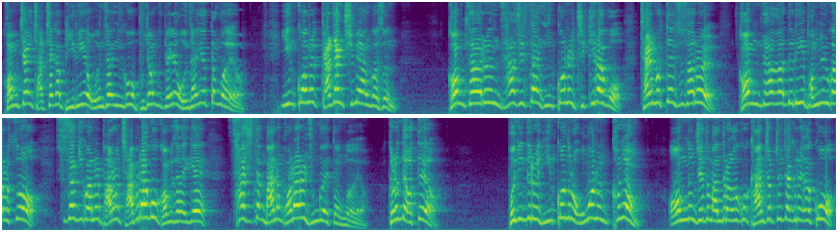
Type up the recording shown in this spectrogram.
검찰 자체가 비리의 온상이고 부정부패의 온상이었던 거예요. 인권을 가장 침해한 것은 검찰은 사실상 인권을 지키라고 잘못된 수사를 검사들이 법률가로서 수사기관을 바로 잡으라고 검사에게 사실상 많은 권한을 준 거였던 거예요. 그런데 어때요? 본인들은 인권을 옹호는커녕 없는 죄도 만들어갖고 간첩 조작을 해갖고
